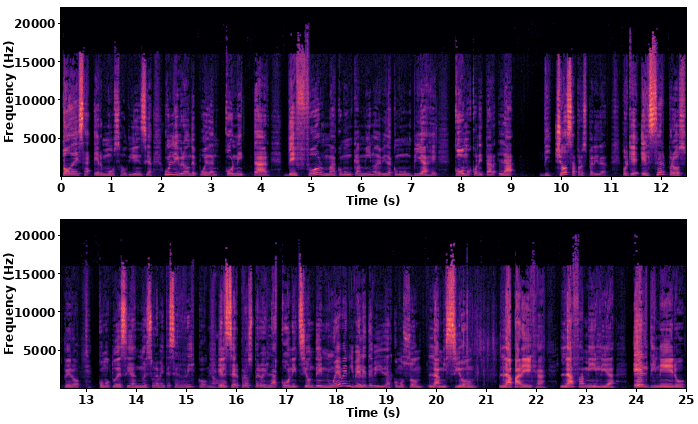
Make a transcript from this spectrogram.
toda esa hermosa audiencia un libro donde puedan conectar de forma como un camino de vida, como un viaje, cómo conectar la dichosa prosperidad. Porque el ser próspero, como tú decías, no es solamente ser rico. No. El ser próspero es la conexión de nueve niveles de vida, como son la misión, la pareja, la familia, el dinero,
